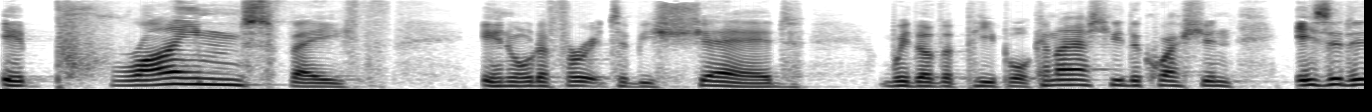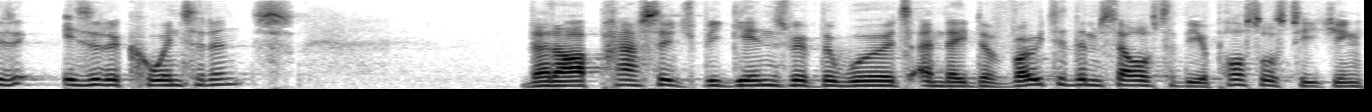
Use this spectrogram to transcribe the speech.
it primes faith in order for it to be shared with other people. Can I ask you the question is it a, is it a coincidence that our passage begins with the words, and they devoted themselves to the apostles' teaching,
